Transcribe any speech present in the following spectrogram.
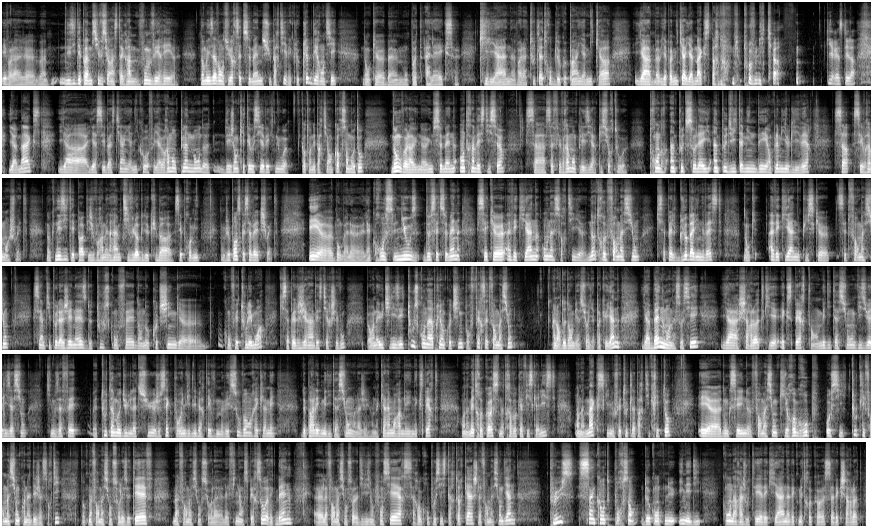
Et voilà, ben, n'hésitez pas à me suivre sur Instagram, vous me verrez euh, dans mes aventures cette semaine. Je suis parti avec le club des rentiers. Donc ben, mon pote Alex, Kylian, voilà, toute la troupe de copains. Il y a Mika, il y a, a pas Mika, il y a Max, pardon, le pauvre Mika qui est resté là. Il y a Max, il y a, il y a Sébastien, il y a Nico, enfin il y a vraiment plein de monde, des gens qui étaient aussi avec nous quand on est parti encore sans moto. Donc voilà, une, une semaine entre investisseurs, ça, ça fait vraiment plaisir. Et puis surtout, prendre un peu de soleil, un peu de vitamine D en plein milieu de l'hiver, ça, c'est vraiment chouette. Donc n'hésitez pas, puis je vous ramènerai un petit vlog de Cuba, c'est promis. Donc je pense que ça va être chouette. Et euh, bon, bah, la grosse news de cette semaine, c'est qu'avec Yann, on a sorti euh, notre formation qui s'appelle Global Invest. Donc avec Yann, puisque cette formation, c'est un petit peu la genèse de tout ce qu'on fait dans nos coachings euh, qu'on fait tous les mois, qui s'appelle Gérer Investir chez vous. Bah, on a utilisé tout ce qu'on a appris en coaching pour faire cette formation. Alors dedans, bien sûr, il n'y a pas que Yann, il y a Ben, mon associé, Il y a Charlotte qui est experte en méditation, visualisation, qui nous a fait bah, tout un module là-dessus. Je sais que pour une vie de liberté, vous m'avez souvent réclamé de parler de méditation. Là, on a carrément ramené une experte. On a Maître Cos, notre avocat fiscaliste. On a Max qui nous fait toute la partie crypto. Et euh, donc c'est une formation qui regroupe aussi toutes les formations qu'on a déjà sorties. Donc ma formation sur les ETF, ma formation sur la, finance perso avec Ben, euh, la formation sur la division foncière, ça regroupe aussi Starter Cash, la formation Diane, plus 50% de contenu inédit qu'on a rajouté avec Yann, avec Maître Cos, avec Charlotte.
